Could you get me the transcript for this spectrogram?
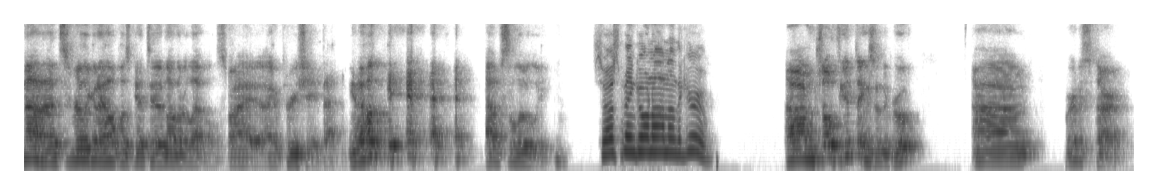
no, that's really going to help us get to another level. So I, I appreciate that. You know, absolutely. So what's been going on in the group? Um, so a few things in the group. Um, where to start?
